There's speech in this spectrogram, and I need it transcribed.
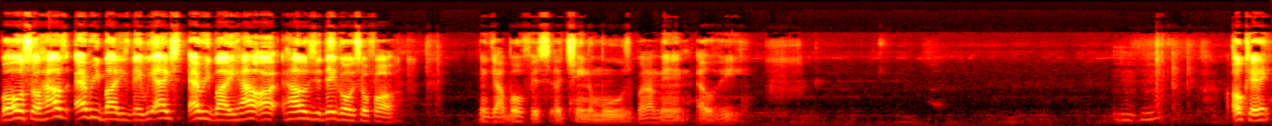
But also, how's everybody's day? We asked everybody how are how's your day going so far? think y'all both is a chain of moves, but I'm in LV. Mm-hmm. Okay.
